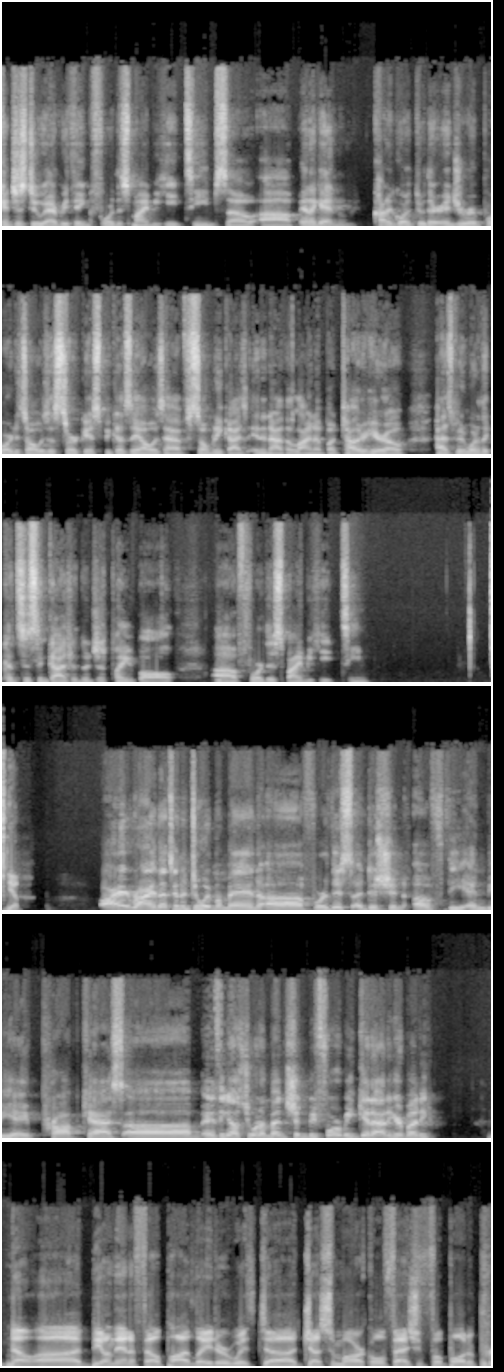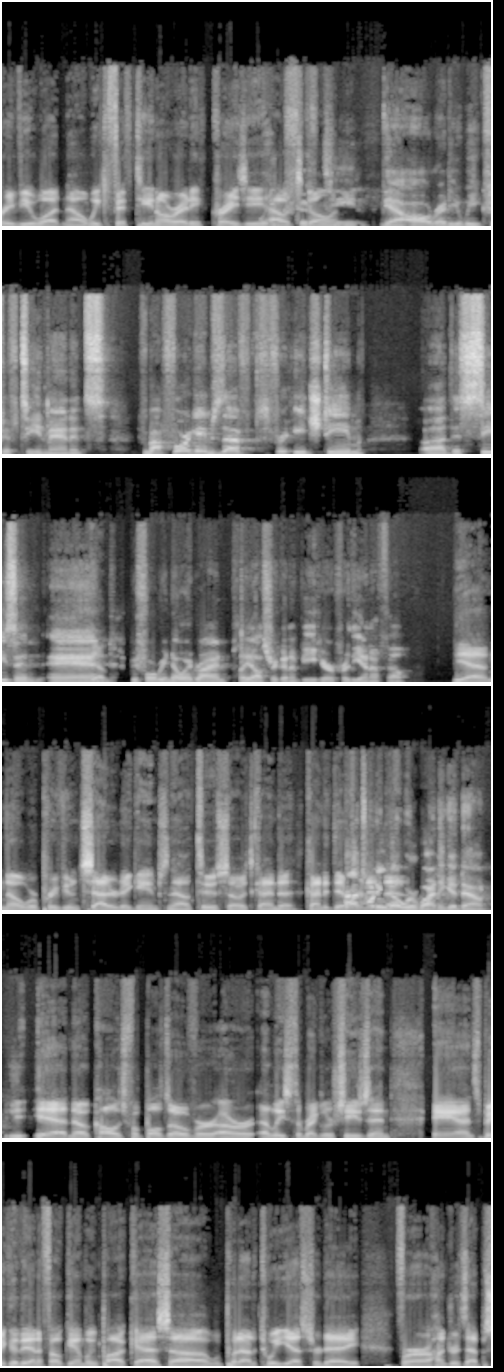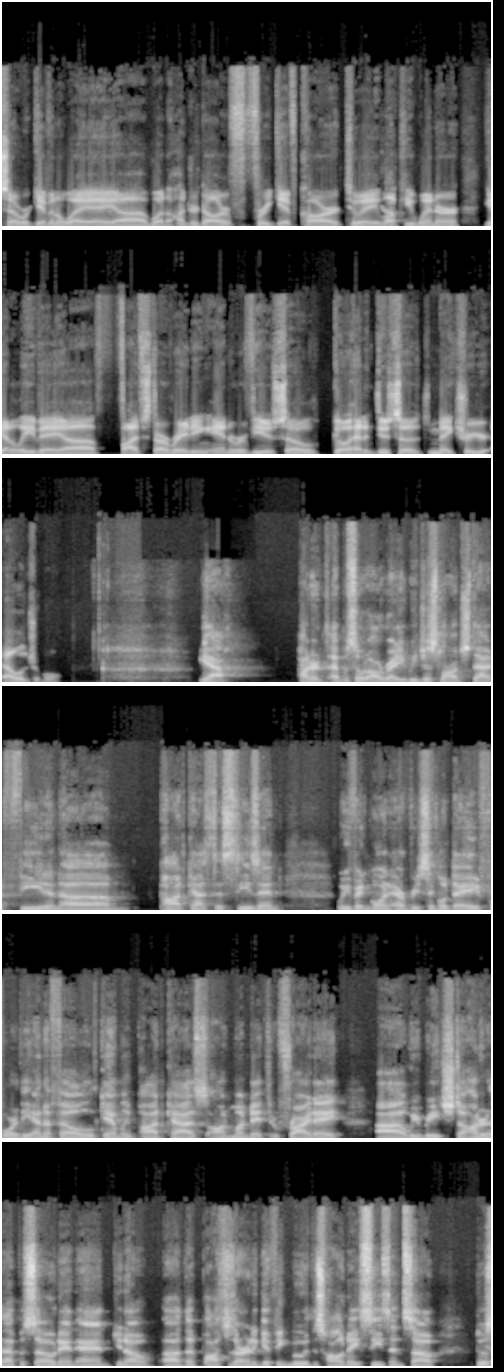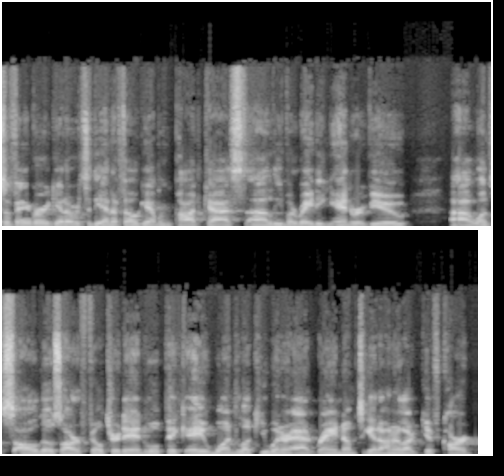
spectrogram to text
can just do everything for this Miami Heat team so uh, and again kind of going through their injury report, it's always a circus because they always have so many guys in and out of the lineup. But Tyler Herro has been one of the consistent guys who've been just playing ball uh, for this Miami Heat team. Yep. All right, Ryan, that's going to do it, my man, uh, for this edition of the NBA Propcast. Um, anything else you want to mention before we get out of here, buddy? No, uh, be on the NFL pod later with uh, Justin Mark, old fashioned football to preview what now week fifteen already. Crazy week how it's 15. going. Yeah, already week fifteen, man. It's about four games left for each team uh, this season, and Yep. before we know it, Ryan, playoffs are going to be here for the NFL. Yeah, no, we're previewing Saturday games now too, so it's kind of kind of different. That's when you know we're winding it down. Yeah, no, college football's over, or at least the regular season. And speaking of the NFL gambling podcast, uh, we put out a tweet yesterday for our hundredth episode. We're giving away a uh, what a hundred dollar free gift card to a lucky winner. You got to leave a uh, five star rating and a review. So go ahead and do so to make sure you're eligible. Yeah, hundredth episode already. We just launched that feed and um, podcast this season. We've been going every single day for the NFL gambling podcast on Monday through Friday. Uh, we reached a hundredth episode, and and you know uh, the bosses are in a gifting mood this holiday season. So do us a favor, get over to the NFL gambling podcast, uh, leave a rating and review. Uh, once all those are filtered in, we'll pick a one lucky winner at random to get a hundred dollar gift card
